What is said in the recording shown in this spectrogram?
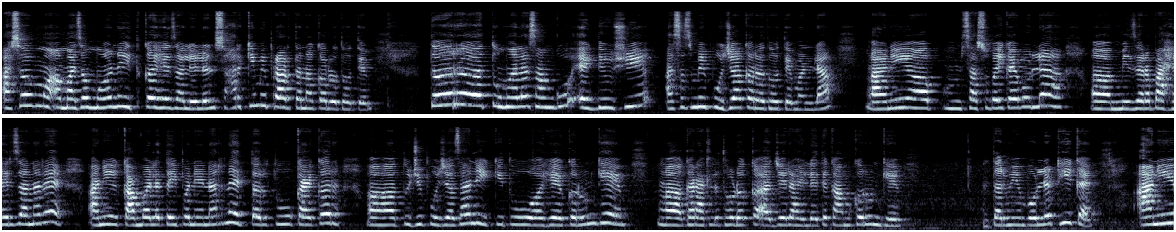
असं म माझं मन इतकं हे झालेलं आणि सारखी मी प्रार्थना करत होते. तर तुम्हाला सांगू एक दिवशी असंच मी पूजा करत होते म्हणला आणि सासूबाई काय बोलल्या मी जरा बाहेर जाणार आहे आणि कामवायला तरी पण येणार नाहीत तर तू काय कर तुझी पूजा झाली की तू हे करून घे घरातलं थोडं का जे राहिले ते काम करून घे. तर मी बोलले ठीक आहे. आणि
